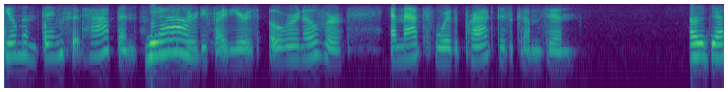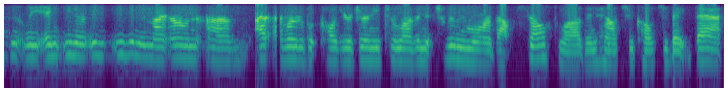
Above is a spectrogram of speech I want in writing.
human things that happen yeah. for 35 years over and over. And that's where the practice comes in. Oh, definitely. And, you know, in, even in my own, um, I, I wrote a book called Your Journey to Love, and it's really more about self-love and how to cultivate that.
